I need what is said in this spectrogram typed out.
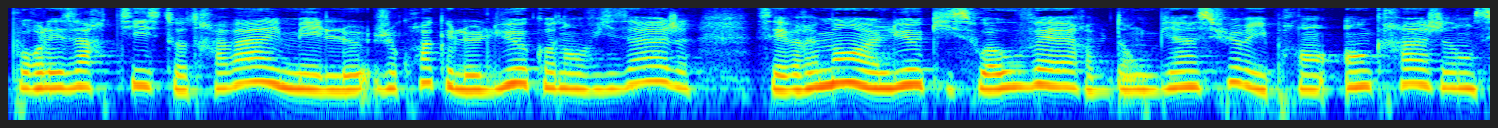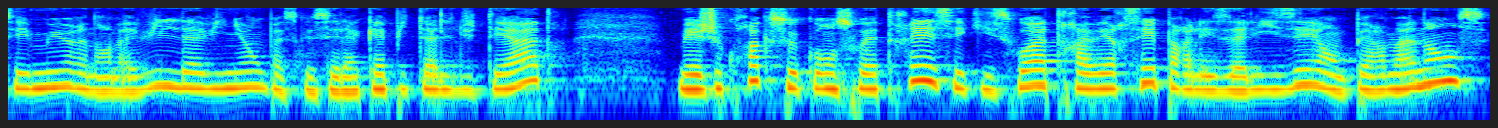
pour les artistes au travail, mais le, je crois que le lieu qu'on envisage, c'est vraiment un lieu qui soit ouvert. Donc bien sûr, il prend ancrage dans ses murs et dans la ville d'Avignon parce que c'est la capitale du théâtre, mais je crois que ce qu'on souhaiterait, c'est qu'il soit traversé par les alizés en permanence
